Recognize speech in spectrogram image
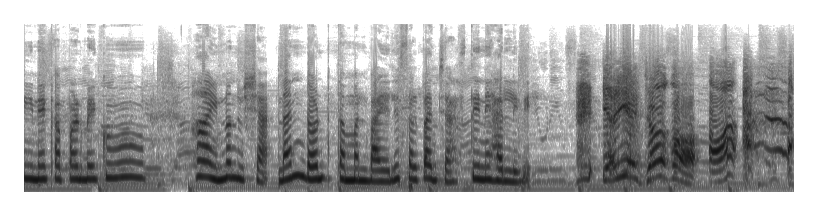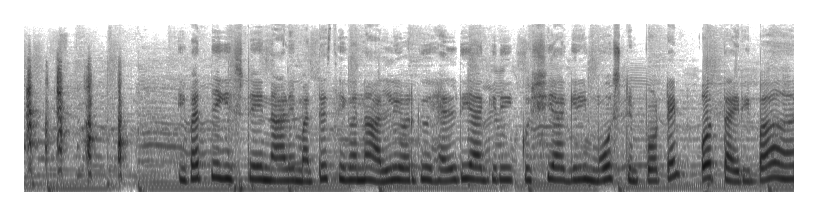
ನೀನೇ ಕಾಪಾಡಬೇಕು. ಹಾಂ ಇನ್ನೊಂದು ವಿಷಯ. ನನ್ನ ದೊಡ್ಡ ತಮ್ಮನ ಬಾಯಲ್ಲಿ ಸ್ವಲ್ಪ ಜಾಸ್ತಿನೇ ಹಲ್ಲಿವೆ ಇವತ್ತಿಗಿಷ್ಟೇ ನಾಳೆ ಮತ್ತೆ ಸಿಗೋಣ. ಅಲ್ಲಿವರೆಗೂ ಹೆಲ್ದಿ ಆಗಿರಿ ಖುಷಿಯಾಗಿರಿ ಮೋಸ್ಟ್ ಇಂಪಾರ್ಟೆಂಟ್ ಓದ್ತಾ ಇರಿ. ಬಾಯ್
